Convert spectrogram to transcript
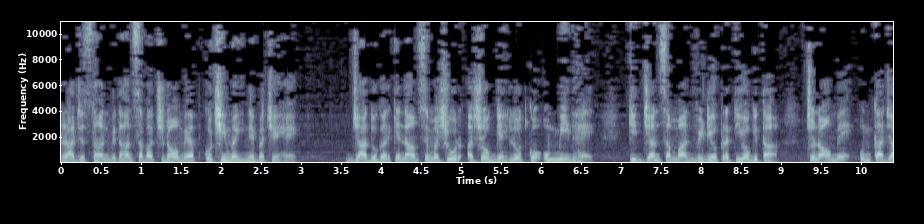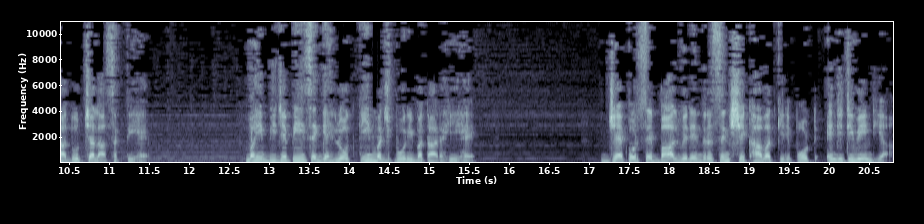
राजस्थान विधानसभा चुनाव में अब कुछ ही महीने बचे हैं। जादूगर के नाम से मशहूर अशोक गहलोत को उम्मीद है कि जन सम्मान वीडियो प्रतियोगिता चुनाव में उनका जादू चला सकती है। वहीं बीजेपी इसे गहलोत की मजबूरी बता रही है। जयपुर से बाल वीरेंद्र सिंह शेखावत की रिपोर्ट, एनडीटीवी इंडिया।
